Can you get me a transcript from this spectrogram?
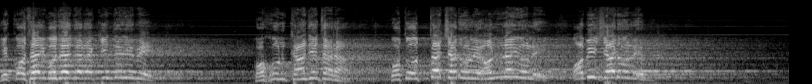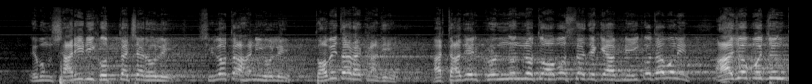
যে কোথায় কোথায় তারা কিনতে দেবে। কখন কাঁদে তারা, কত অত্যাচার হলে, অন্যায় হলে, অবিচার হলে, এবং শারীরিক অত্যাচার হলে শ্লীলতাহানি হলে, তবে তারা কাঁদে। আর তাদের ক্রন্দনরত অবস্থা দেখে আপনি এই কথা বলেন, আজও পর্যন্ত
